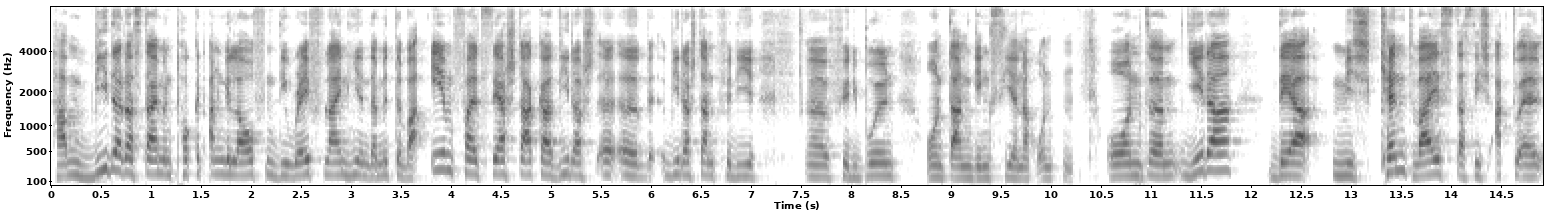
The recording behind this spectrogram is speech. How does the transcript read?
haben wieder das Diamond Pocket angelaufen. Die Wave Line hier in der Mitte war ebenfalls sehr starker Widerst äh, äh Widerstand für die äh, für die Bullen und dann ging es hier nach unten. Und ähm, jeder, der mich kennt, weiß, dass ich aktuell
